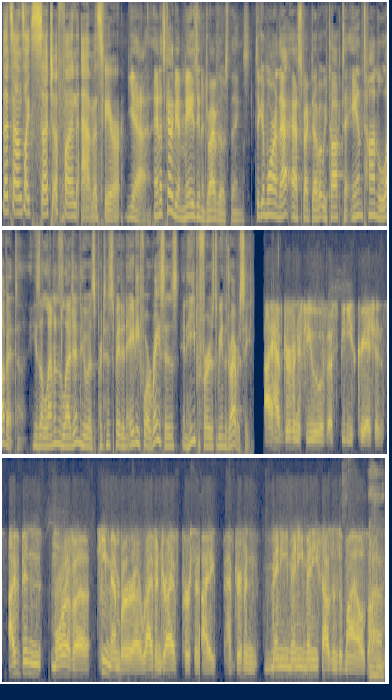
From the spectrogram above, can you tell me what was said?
That sounds like such a fun atmosphere. Yeah, and it's got to be amazing to drive those things. To get more on that aspect of it, we talked to Anton Lovett. He's a Lemons legend who has participated in 84 races, and he prefers to be in the driver's seat. I have driven a few of, of Speedy's creations. I've been more of a team member, a rive and drive person. I have driven many, many, many thousands of miles on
